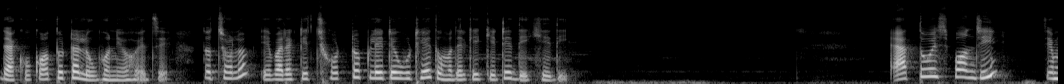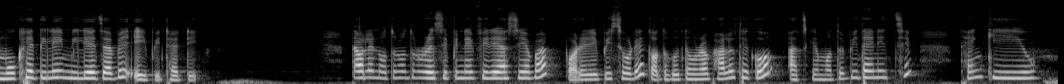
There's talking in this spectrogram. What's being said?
দেখো, কতটা লোভনীয় হয়েছে। তো চলো, এবার একটি ছোট্ট প্লেটে উঠে তোমাদেরকে কেটে দেখিয়ে দিই। এত স্পঞ্জি যে মুখে দিলেই মিলিয়ে যাবে এই পিঠাটি। তাহলে নতুন নতুন রেসিপি নিয়ে ফিরে আসি আবার পরের এপিসোডে ততক্ষণ তোমরা ভালো থেকো। আজকের মতো বিদায় নিচ্ছি। Thank you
